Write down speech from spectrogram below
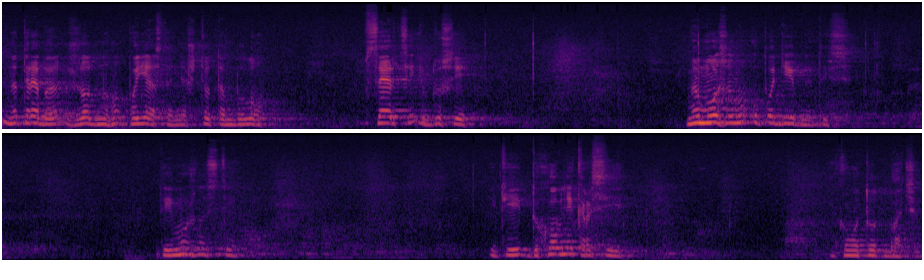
не, треба жодного пояснення, що там було в серці і в душі. Ми можемо уподібнитись тій мужності і тій духовній красі, яку ми тут бачимо.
